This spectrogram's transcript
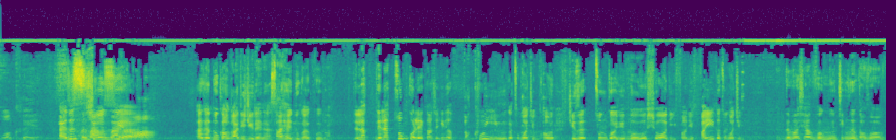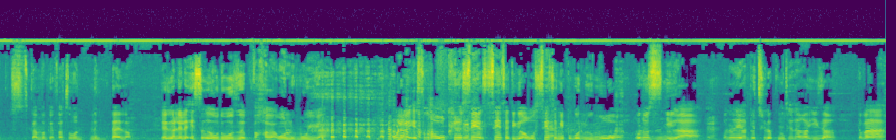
我可以。二十四小时呀。而且侬讲外地就来了，上海侬讲管伐？来了来了，中国来讲就一个不可以有搿种个情况，就是中国有某个小个地方就发现搿种个情。那么像文明精神当中，自家没办法做能带了。但是来了一身的，我是不黑的，我乱摸鱼啊！我来了一身的，我开了三三只店哦，我三只人把我乱摸哦。我都是人啊！我都像被穿了共产党的衣裳，对吧？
